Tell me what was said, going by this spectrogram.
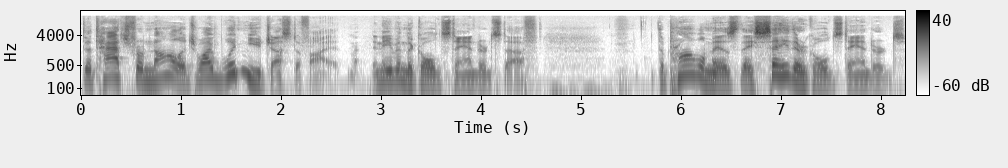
detached from knowledge, why wouldn't you justify it? And even the gold standard stuff. The problem is they say they're gold standards,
